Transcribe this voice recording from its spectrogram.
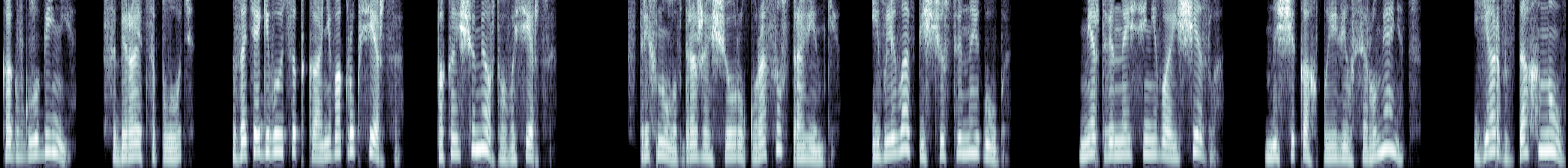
как в глубине собирается плоть, затягиваются ткани вокруг сердца, пока еще мертвого сердца. Стряхнула в дрожащую руку росу с травинки и влила в бесчувственные губы. Мертвенная синева исчезла. На щеках появился румянец. Яр вздохнул.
